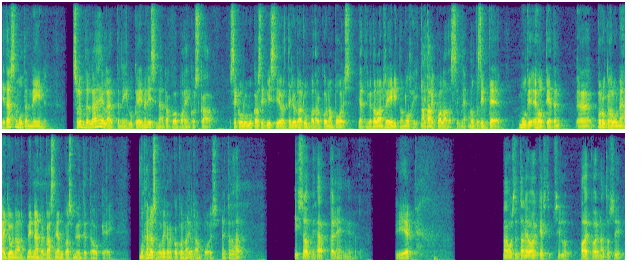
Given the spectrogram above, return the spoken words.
Ja tässä muuten niin, se oli muuten lähellä, että niin Luke ei menisi enää Dagobahin, koska se kuuluu Lukasin visio, että Joda dumpataan kokonaan pois. Ja että niin tavallaan treenit on ohi, Aha. ei tarvitse palata sinne. Okei. Mutta sitten muutin ehdotti, että porukka haluaa nähdä Jodan, mennään takaisin ja Lukas myönti, että okei. Mutta Mm. hän olisi voinut leikata kokonaan Jodan pois. Nyt on vähän isompi happening. Niin Jep. Mä muistan, että tämä oli oikeasti silloin aikoinaan tosi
